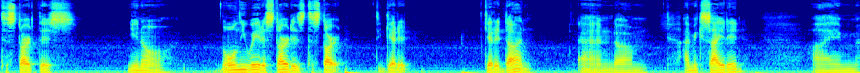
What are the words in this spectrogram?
to start this. You know, the only way to start is to start to get it get it done, and um, I'm excited. I'm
